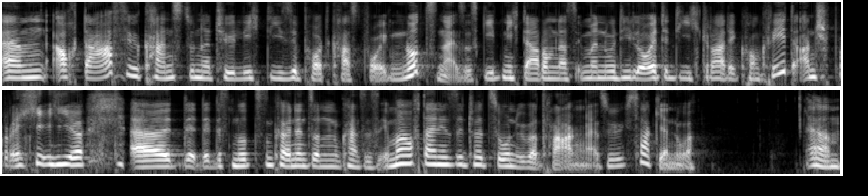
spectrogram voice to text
Ähm, auch dafür kannst du natürlich diese Podcast-Folgen nutzen. Also es geht nicht darum, dass immer nur die Leute, die ich gerade konkret anspreche, hier äh, das nutzen können, sondern du kannst es immer auf deine Situation übertragen. Also ich sag ja nur. Ähm,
